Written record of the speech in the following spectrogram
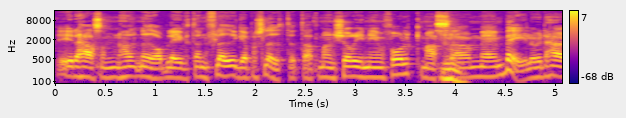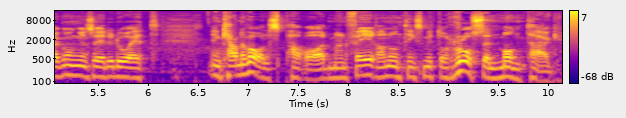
i det här som nu har blivit en fluga på slutet att man kör in i en folkmassa Mm. med en bil och i den här gången så är det då ett en karnevalsparad. Man firar någonting som heter Rosenmontag.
